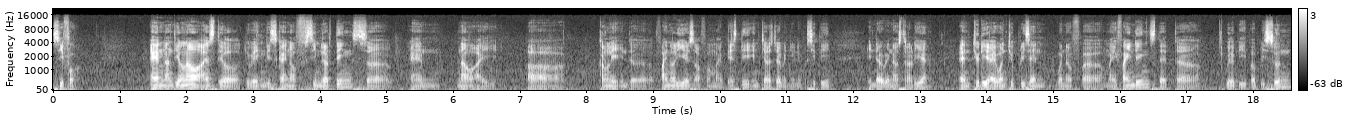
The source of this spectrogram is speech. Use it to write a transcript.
CIFOR. And until now, I'm still doing this kind of similar things, uh, and now I uh, currently in the final years of my PhD in Charles Darwin University in Darwin, Australia. And today I want to present one of uh, my findings that uh, will be published soon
